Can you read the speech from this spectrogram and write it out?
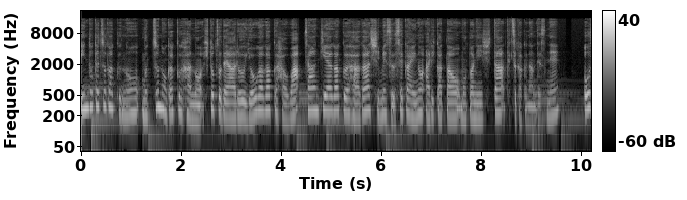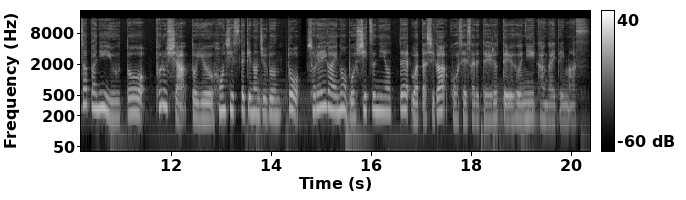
インド哲学の6つの学派の一つであるヨーガ学派はサンキア学派が示す世界の在り方を元にした哲学なんですね。大雑把に言うとプルシャという本質的な自分とそれ以外の物質によって私が構成されているっていうふうに考えています。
